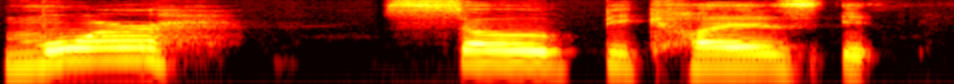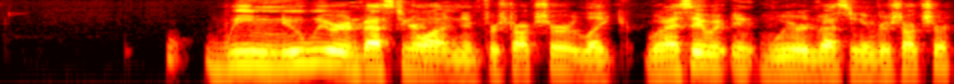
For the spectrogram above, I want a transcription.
more so because it we knew we were investing a lot in infrastructure. Like when I say we were investing in infrastructure,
